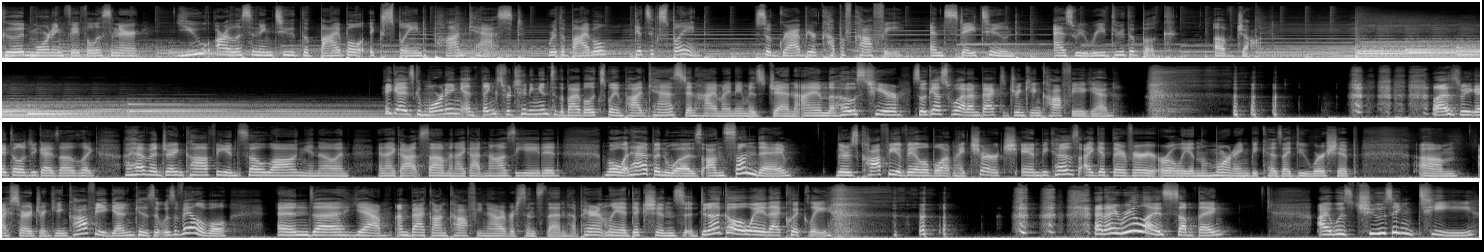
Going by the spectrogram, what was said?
Good morning, faithful listener. You are listening to the Bible Explained podcast, where the Bible gets explained. So grab your cup of coffee and stay tuned as we read through the book of John. Hey guys, good morning, and thanks for tuning into the Bible Explained podcast. And hi, my name is Jen. I am the host here. So, guess what? I'm back to drinking coffee again. Last week I told you guys I was like I haven't drank coffee in so long, you know, and and I got some and I got nauseated. Well, what happened was on Sunday there's coffee available at my church and because I get there very early in the morning because I do worship um, I started drinking coffee again because it was available. And uh, yeah, I'm back on coffee now ever since then. Apparently, addictions do not go away that quickly. and I realized something. I was choosing tea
